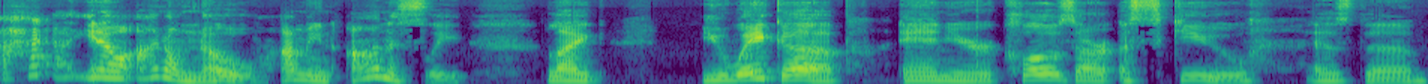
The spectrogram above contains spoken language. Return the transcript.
I, you know, I don't know. I mean, honestly, like you wake up and your clothes are askew as the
